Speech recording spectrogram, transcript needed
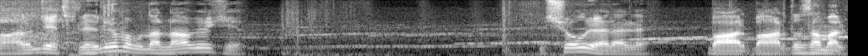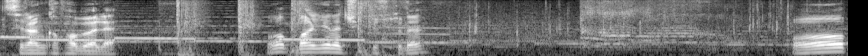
Bağırınca etkileniyor mu bunlar? Ne yapıyor ki? Bir şey oluyor herhalde. Bağır, bağırdığı zaman siren kafa böyle. Hop bak yine çıktı üstüne. Hop.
